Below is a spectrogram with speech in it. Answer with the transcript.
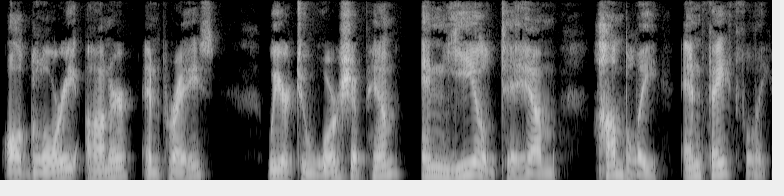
all glory, honor, and praise. We are to worship him and yield to Him humbly and faithfully.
